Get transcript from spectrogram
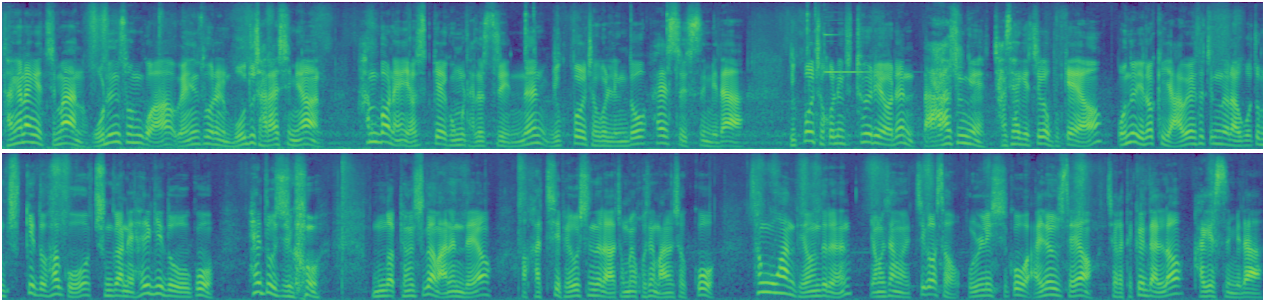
당연하겠지만 오른손과 왼손을 모두 잘 하시면 한 번에 6개의 공을 다룰 수 있는 6볼 저글링도 할 수 있습니다. 6볼 저글링 튜토리얼은 나중에 자세하게 찍어 볼게요. 오늘 이렇게 야외에서 찍느라고 좀 춥기도 하고 중간에 헬기도 오고 해도 지고 뭔가 변수가 많은데요. 어, 같이 배우시느라 정말 고생 많으셨고 성공한 대원들은 영상을 찍어서 올리시고 알려주세요. 제가 댓글 달러 가겠습니다.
